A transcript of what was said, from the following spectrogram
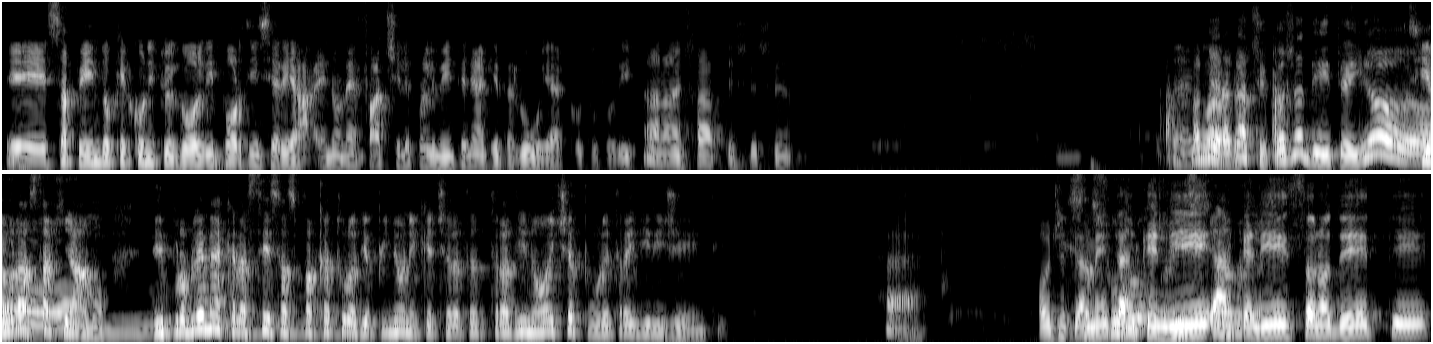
eh, sapendo che con i tuoi gol li porti in Serie A. E non è facile probabilmente neanche per lui, ecco, tutto lì. No, no, infatti, sì, sì. Eh, Vabbè, guarda. ragazzi, cosa dite? Io... Sì, ora stacchiamo. Il problema è che la stessa spaccatura di opinioni che c'era tra, di noi c'è pure tra i dirigenti. Eh, oggettivamente anche lì, anche lì sono detti,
